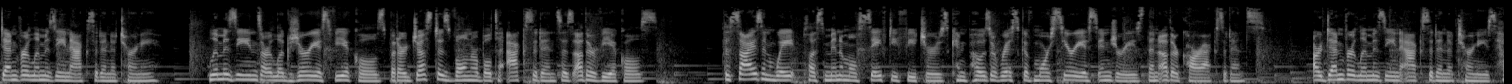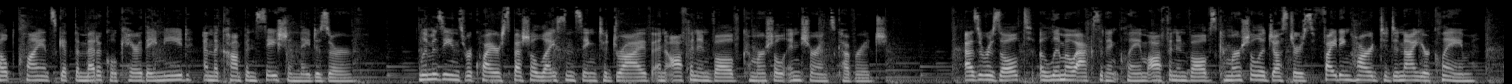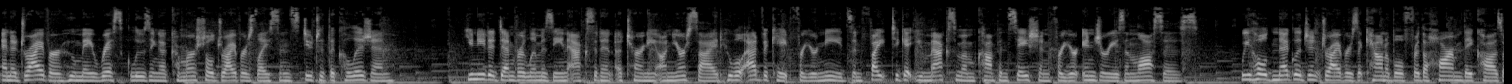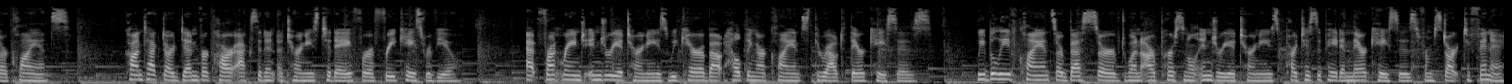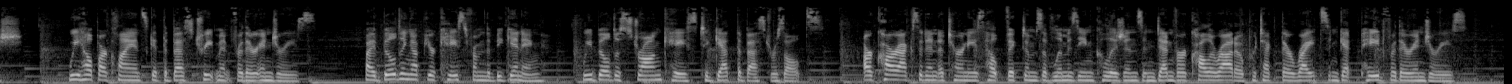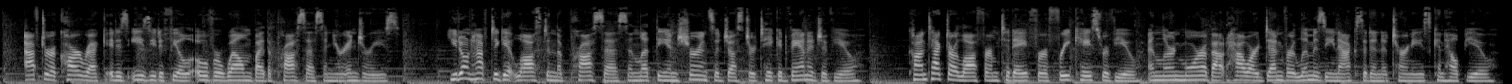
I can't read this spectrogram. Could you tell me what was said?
Denver Limousine Accident Attorney. Limousines are luxurious vehicles, but are just as vulnerable to accidents as other vehicles. The size and weight plus minimal safety features can pose a risk of more serious injuries than other car accidents. Our Denver Limousine Accident Attorneys help clients get the medical care they need and the compensation they deserve. Limousines require special licensing to drive and often involve commercial insurance coverage. As a result, a limo accident claim often involves commercial adjusters fighting hard to deny your claim, and a driver who may risk losing a commercial driver's license due to the collision. You need a Denver limousine accident attorney on your side who will advocate for your needs and fight to get you maximum compensation for your injuries and losses. We hold negligent drivers accountable for the harm they cause our clients. Contact our Denver car accident attorneys today for a free case review. At Front Range Injury Attorneys, we care about helping our clients throughout their cases. We believe clients are best served when our personal injury attorneys participate in their cases from start to finish. We help our clients get the best treatment for their injuries. By building up your case from the beginning, we build a strong case to get the best results. Our car accident attorneys help victims of limousine collisions in Denver, Colorado protect their rights and get paid for their injuries. After a car wreck, it is easy to feel overwhelmed by the process and your injuries. You don't have to get lost in the process and let the insurance adjuster take advantage of you. Contact our law firm today for a free case review and learn more about how our Denver limousine accident attorneys can help you.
